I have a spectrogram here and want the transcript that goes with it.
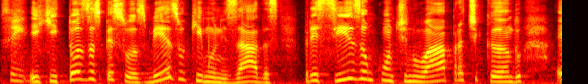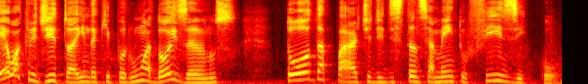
Sim. E que todas as pessoas, mesmo que imunizadas, precisam continuar praticando. Eu acredito ainda que por um a dois anos, toda a parte de distanciamento físico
